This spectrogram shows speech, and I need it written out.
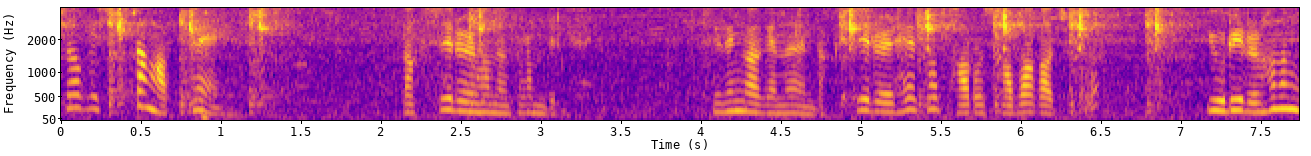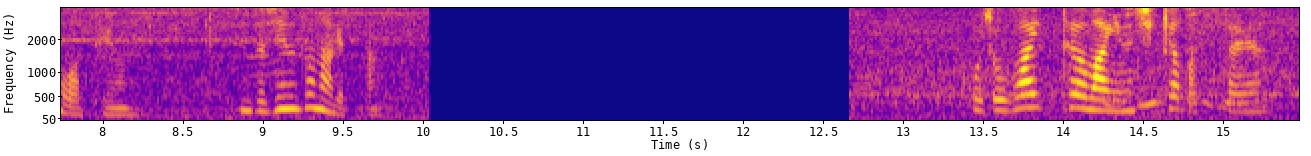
저기 식당 앞에 낚시를 하는 사람들이 있어요. 제 생각에는 낚시를 해서 바로 잡아가지고 요리를 하는 것 같아요. 진짜 신선하겠다. 고조 화이트 와인 시켜봤어요.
